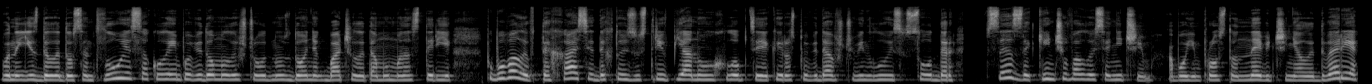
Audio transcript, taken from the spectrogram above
Вони їздили до Сент-Луіса, коли їм повідомили, що одну з доняк бачили там у монастирі. Побували в Техасі, де хтось зустрів п'яного хлопця, який розповідав, що він Луїс Содер. Все закінчувалося нічим, або їм просто не відчиняли двері,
